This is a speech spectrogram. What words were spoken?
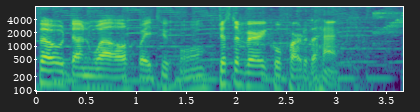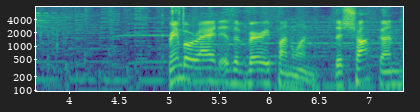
so done well. Way too cool. Just a very cool part of the hack. Rainbow Ride is a very fun one. The shotgun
